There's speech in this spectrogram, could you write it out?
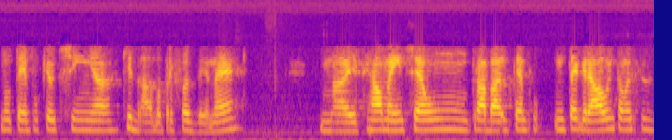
no tempo que eu tinha, que dava para fazer, né? Mas realmente é um trabalho tempo integral, então esses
